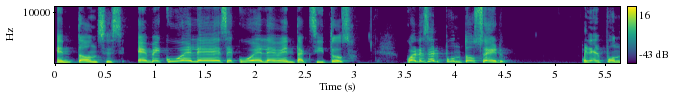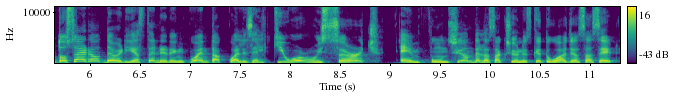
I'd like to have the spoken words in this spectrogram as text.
Entonces, MQL, SQL, venta exitosa. ¿Cuál es el punto cero? En el punto cero deberías tener en cuenta cuál es el keyword research en función de las acciones que tú vayas a hacer.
